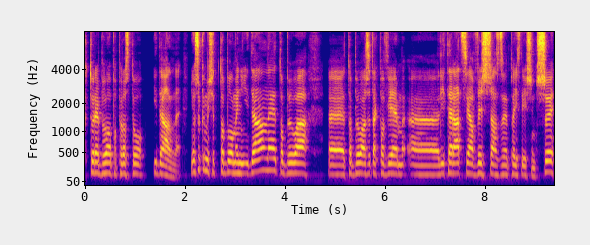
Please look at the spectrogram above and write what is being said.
które było po prostu idealne. Nie oszukujmy się, to było menu idealne, to była, e, to była, że tak powiem, e, literacja wyższa z PlayStation 3,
